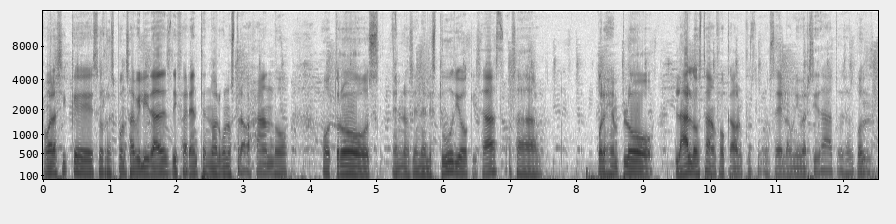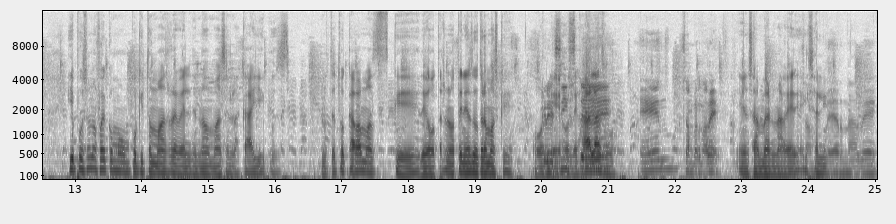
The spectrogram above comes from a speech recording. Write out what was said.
ahora sí que sus responsabilidades diferentes, ¿no? Algunos trabajando, otros en, los, en el estudio quizás, o sea, por ejemplo, Lalo estaba enfocado en, pues, no sé, la universidad, todas esas cosas. Y pues uno fue como un poquito más rebelde, ¿no? Más en la calle y pues no te tocaba más que de otra, no tenías de otra más que o, le, o le jalas o en San Bernabé. en San Bernabé, de ahí San salí. Bernabé.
